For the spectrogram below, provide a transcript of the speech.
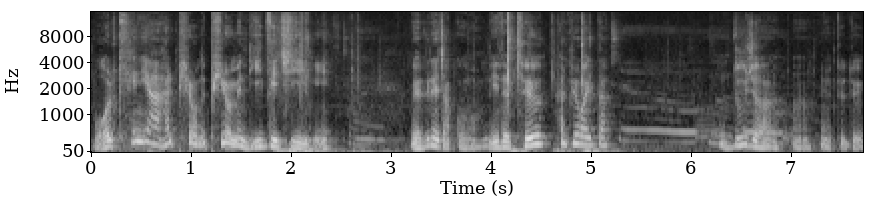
뭘 캐냐 할 필요는 필요면 니드지. 왜 그래 자꾸 need to 할 필요가 있다. do자. 어, to do.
